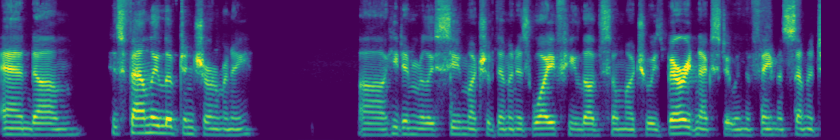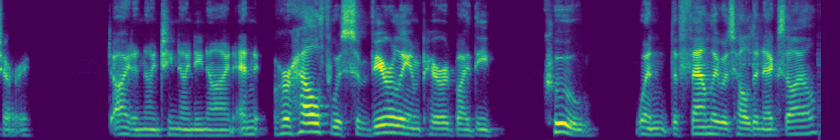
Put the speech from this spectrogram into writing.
And um, his family lived in germany uh, he didn't really see much of them. And his wife, he loved so much, who he's buried next to in the famous cemetery, died in 1999. And her health was severely impaired by the coup when the family was held in exile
